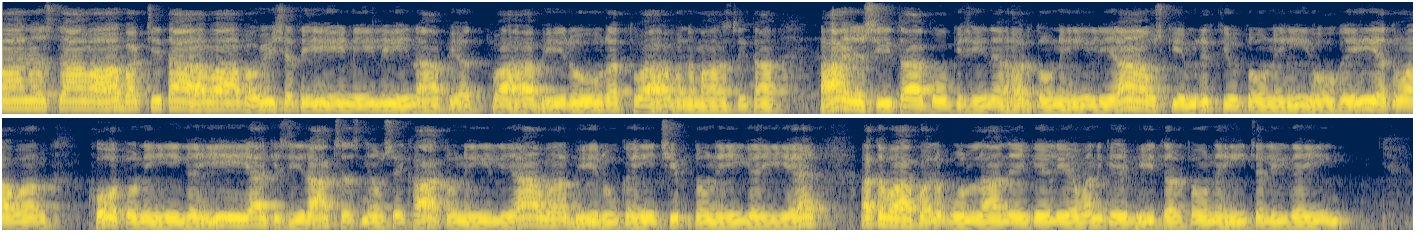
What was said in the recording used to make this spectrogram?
वा भक्षिता वा भविष्यति नीलीनाप्यत्वा भीरुरत्वा वनमाश्रिता। आय सीता को किसी ने हर तो नहीं लिया, उसकी मृत्यु तो नहीं हो गई, अथवा वह खो तो नहीं गई, या किसी राक्षस ने उसे खा तो नहीं लिया, वह भीरु कहीं छिप तो नहीं गई है, अथवा फल फूल लाने के लिए वन के भीतर तो नहीं चली गई।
